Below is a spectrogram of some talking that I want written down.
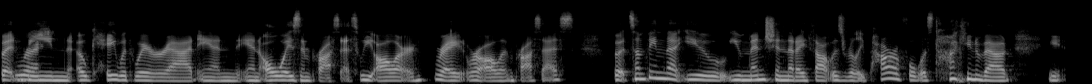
but right. being okay with where we're at and and always in process. We all are right? We're all in process. But something that you you mentioned that i thought was really powerful was talking about you know,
